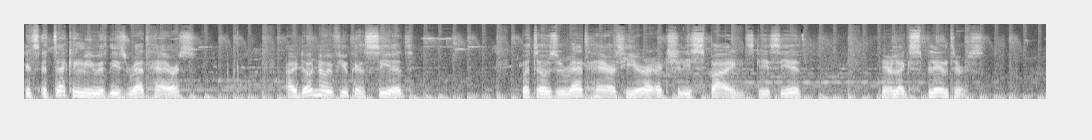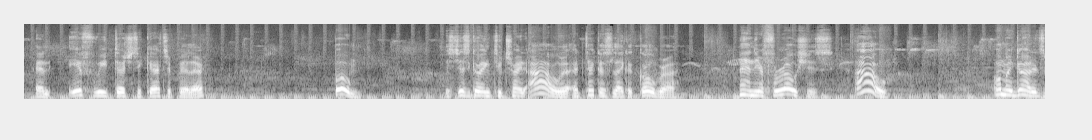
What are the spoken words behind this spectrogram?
It's attacking me with these red hairs. I don't know if you can see it, but those red hairs here are actually spines. Can you see it? They're like splinters. And if we touch the caterpillar, boom! It's just going to try, ow, attack us like a cobra. Man, they're ferocious. Ow! Oh my god, it's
